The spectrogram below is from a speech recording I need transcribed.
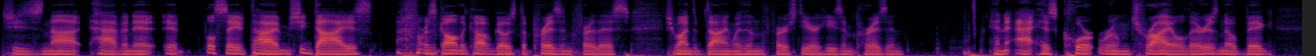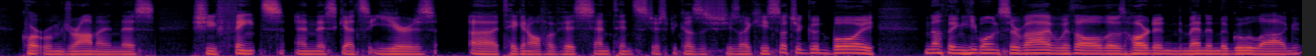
She's not having it. It will save time. She dies. Raskolnikov goes to prison for this. She winds up dying within the first year he's in prison. And at his courtroom trial, there is no big courtroom drama in this. She faints, and this gets years uh, taken off of his sentence just because she's like, he's such a good boy. Nothing, he won't survive with all those hardened men in the gulag.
